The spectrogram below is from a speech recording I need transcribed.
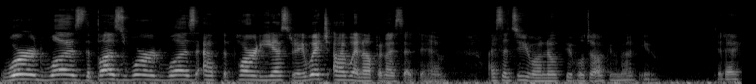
word was, the buzzword was at the party yesterday, which I went up and I said to him, I said, so you want to know what people are talking about you today?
